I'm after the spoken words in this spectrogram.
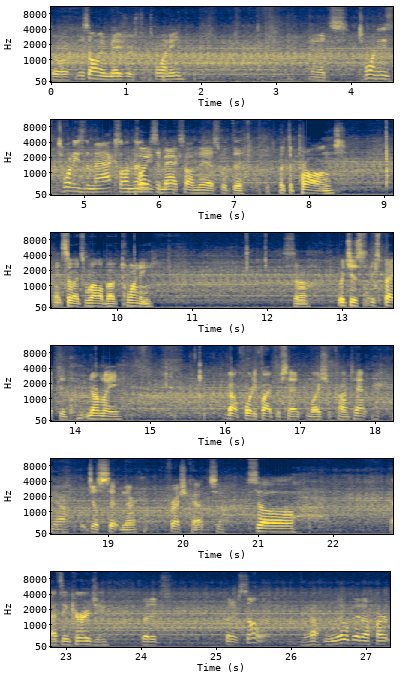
So this only measures to 20, and it's 20's 20's the max on the 20 is the max on this with the with the prongs, and so it's well above 20. So, which is expected. Normally, about 45% moisture content. Yeah. Just sitting there, fresh cut. So, So that's encouraging. but it's but it's solid. Yeah. A little bit of heart,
